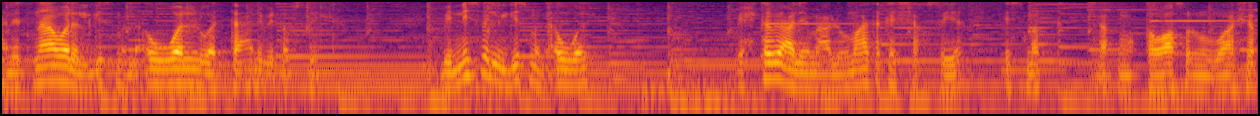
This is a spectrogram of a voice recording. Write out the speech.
حنتناول القسم الأول والثاني بتفصيل. بالنسبة للقسم الأول بيحتوي على معلوماتك الشخصية اسمك رقم التواصل المباشر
